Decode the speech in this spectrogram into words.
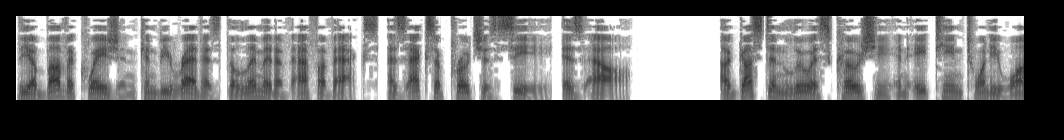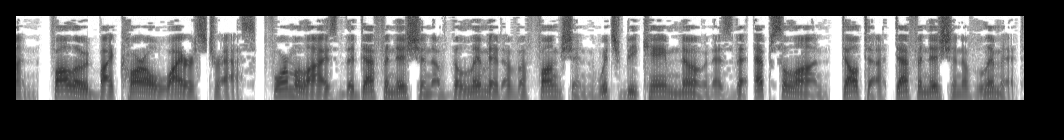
the above equation can be read as the limit of f of x, as x approaches c, is L. Augustin Louis Cauchy in 1821, followed by Karl Weierstrass, formalized the definition of the limit of a function which became known as the epsilon delta definition of limit.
